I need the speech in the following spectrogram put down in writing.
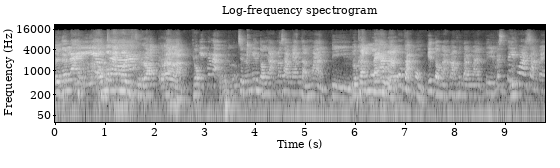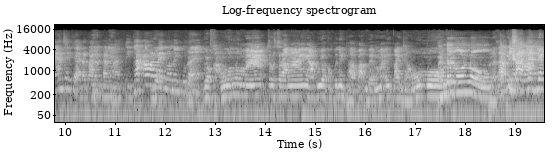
Eh, Lah iya, Cak. sama istirahat ralat. Iku lak jenenge ndongakno sampean ndang mati. Yo gak ngono, Lek Lek. anakku mungkin ndongakno aku ndang mati. Mesti ku sampean sing garep arep ndang mati. Gak oleh ngono iku rek. Ya gak ngono, Mak. Terus terang ae aku ya kepengin bapak mbek emak iki panjang umur. Bener ngono. Tapi salah nek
